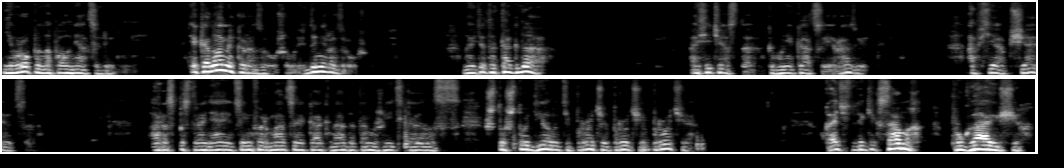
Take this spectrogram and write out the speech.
Европа наполняться людьми. Экономика разрушилась, да не разрушилась. Но ведь это тогда. А сейчас-то коммуникации развиты, а все общаются, а распространяется информация, как надо там жить, что, что делать и прочее, прочее, прочее. В качестве таких самых пугающих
